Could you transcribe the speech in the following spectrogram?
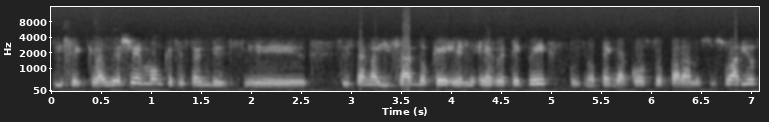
dice Claudia Sheinbaum que se está eh, se está analizando que el RTP pues no tenga costo para los usuarios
